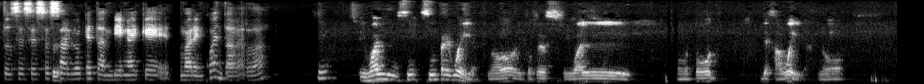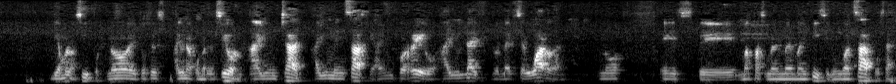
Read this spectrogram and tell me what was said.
Entonces eso es algo que también hay que tomar en cuenta, ¿verdad? Sí, igual siempre hay huellas, ¿no? Entonces igual como todo deja huellas, ¿no? Digámoslo así, pues, ¿no? Entonces hay una conversación, hay un chat, hay un mensaje, hay un correo, hay un live, los lives se guardan, ¿no? Este, más fácil, más, más difícil, un WhatsApp, o sea,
